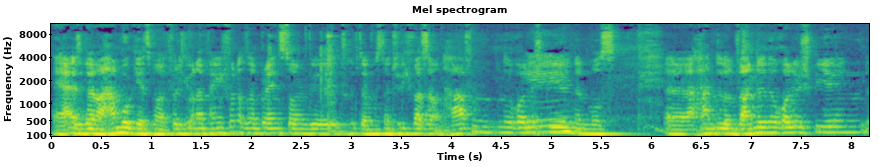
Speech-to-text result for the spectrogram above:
Ja, also wenn man Hamburg jetzt mal völlig unabhängig von unserem Brainstorming betrifft, dann muss natürlich Wasser und Hafen eine Rolle Mhm. spielen, dann muss äh, Handel und Wandel eine Rolle spielen,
